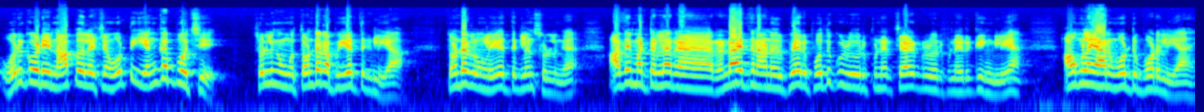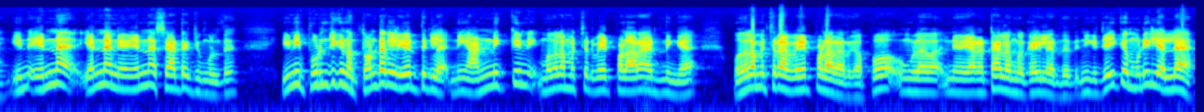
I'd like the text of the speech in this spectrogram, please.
ஒரு கோடி நாற்பது லட்சம் ஓட்டு எங்கே போச்சு? சொல்லுங்கள் உங்கள் தொண்டர் அப்போ ஏற்றுக்கலையா தொண்டர்கள் உங்களை ஏற்றுக்கலன்னு சொல்லுங்கள் அதே மட்டும் இல்லை ரெ- ரெண்டாயிரத்தி நானூறு பேர் பொதுக்குழு உறுப்பினர் செயற்குழு உறுப்பினர் இருக்கீங்க இல்லையா? அவங்களாம் யாரும் ஓட்டு போடலையா? இன்ன- என்ன என்ன என்ன ஸ்ட்ராட்டஜி உங்களுது? இனி புரிஞ்சுக்கணும். தொண்டர்கள் ஏற்றுக்கல நீங்கள் அன்னைக்கு நீ முதலமைச்சர் வேட்பாளராக இருந்தீங்க. முதலமைச்சராக வேட்பாளராக இருக்கப்போ உங்களை இரட்டையில் உங்கள் கையில் இருந்தது. நீங்கள் ஜெயிக்க முடியல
